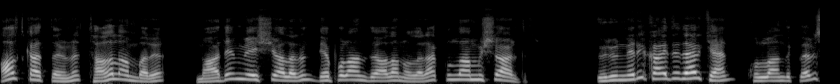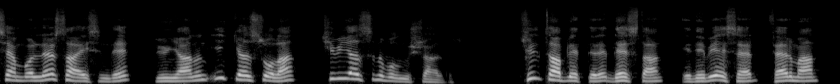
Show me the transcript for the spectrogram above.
alt katlarını tahıl ambarı, maden ve eşyaların depolandığı alan olarak kullanmışlardır. Ürünleri kaydederken kullandıkları semboller sayesinde dünyanın ilk yazısı olan çivi yazısını bulmuşlardır. Kil tabletlere destan, edebi eser, ferman,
